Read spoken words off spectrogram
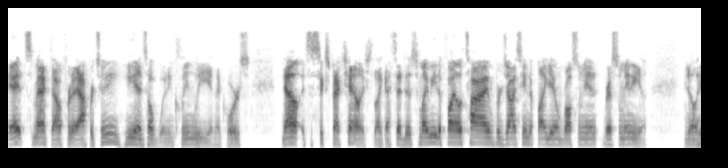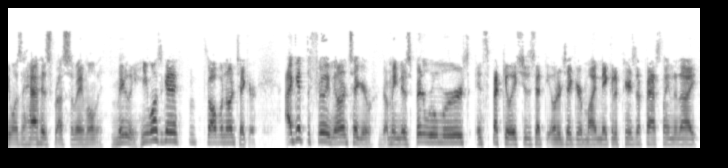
at SmackDown for the opportunity. He ends up winning cleanly. And, of course, now it's a six-pack challenge. Like I said, this might be the final time for John Cena to finally get on WrestleMania. You know, he wants to have his WrestleMania moment. Immediately, he wants to get involved with Undertaker. I get the feeling the Undertaker. I mean, there's been rumors and speculations that the Undertaker might make an appearance at Fastlane tonight.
